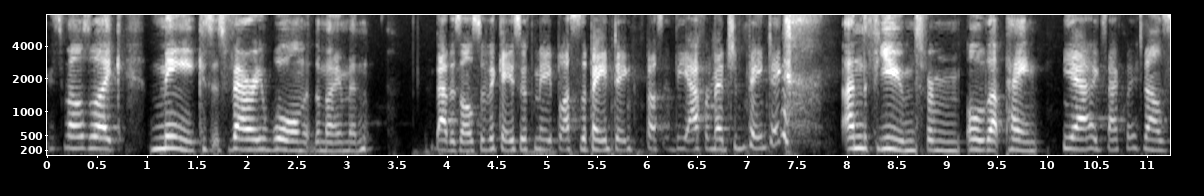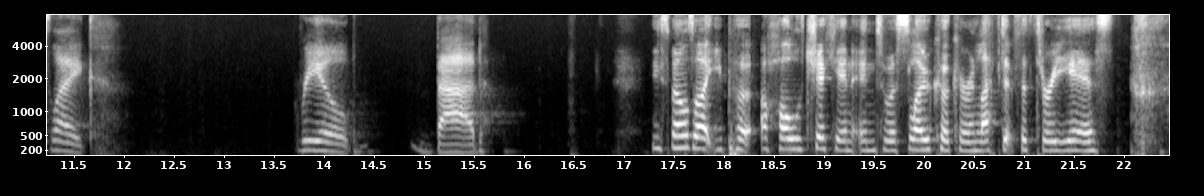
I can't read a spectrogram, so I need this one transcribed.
he smells like me because it's very warm at the moment. that is also the case with me, plus the painting, plus the aforementioned painting. And the fumes from all that paint. yeah, exactly. Smells like real bad. He smells like you put a whole chicken into a slow cooker and left it for three years.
